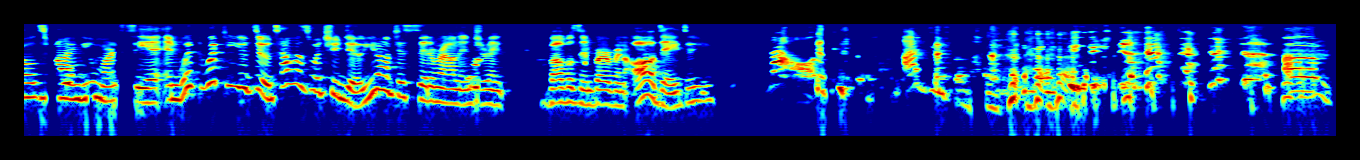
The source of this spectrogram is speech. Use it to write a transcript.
folks find you, Marcia? And what what do you do? Tell us what you do. You don't just sit around and drink bubbles and bourbon all day, do you? Not all day. I do something. um,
